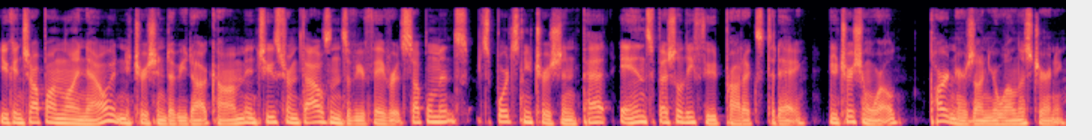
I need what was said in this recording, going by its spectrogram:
You can shop online now at nutritionw.com and choose from thousands of your favorite supplements, sports nutrition, pet, and specialty food products today. Nutrition World, partners on your wellness journey.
